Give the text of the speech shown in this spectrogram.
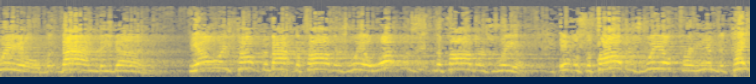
will, but thine be done. He always talked about the Father's will. What was it the Father's will? It was the Father's will for him to take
